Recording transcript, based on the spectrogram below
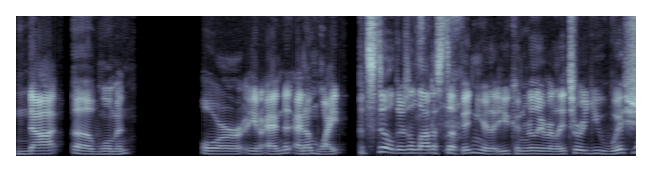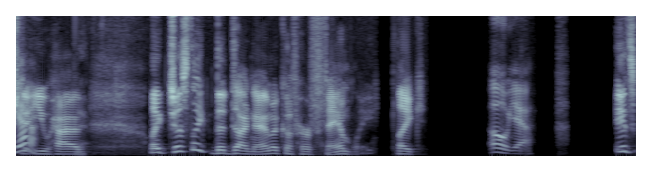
not a woman. Or you know, and and I'm white, but still, there's a lot of stuff in here that you can really relate to, or you wish Yeah. that you had, Yeah. like just like the dynamic of her family. Like Oh yeah, it's,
